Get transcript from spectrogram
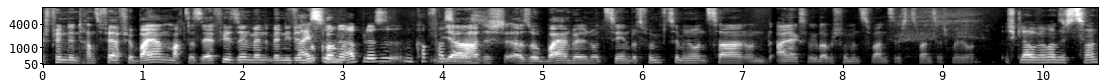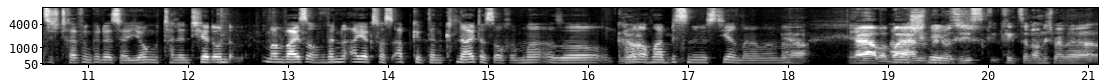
ich finde den Transfer für Bayern macht das sehr viel Sinn, wenn, wenn die den weißt bekommen. Weißt du eine Ablöse im Kopf? Hast ja, hatte ich, also Bayern will nur 10 bis 15 Millionen zahlen und Ajax will, glaube ich, 25, 20 Millionen. Ich glaube, wenn man sich 20 treffen könnte, ist er jung, talentiert und man weiß auch, wenn Ajax was abgibt, dann knallt das auch immer. Also kann ja. man auch mal ein bisschen investieren, meiner Meinung nach. Ja. Ja, aber Bayern, aber wie du siehst, kriegt es ja noch nicht mehr, mehr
